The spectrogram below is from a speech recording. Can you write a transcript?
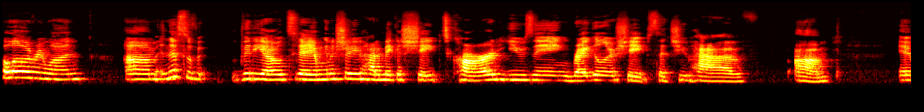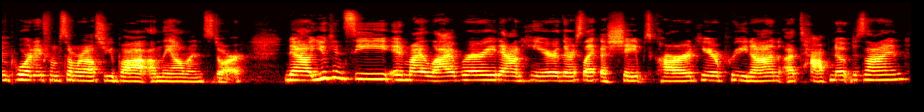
Hello everyone. Um, in this video today I'm going to show you how to make a shaped card using regular shapes that you have um, imported from somewhere else you bought on the online store. Now you can see in my library down here there's like a shaped card here pre-done, a top note design.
